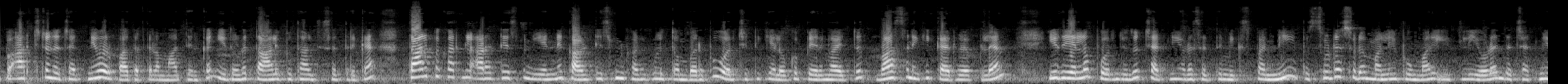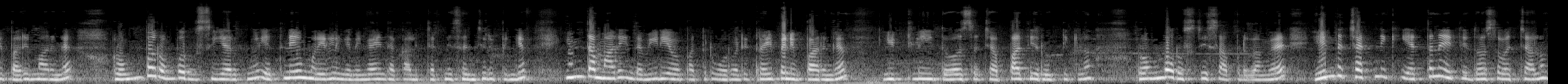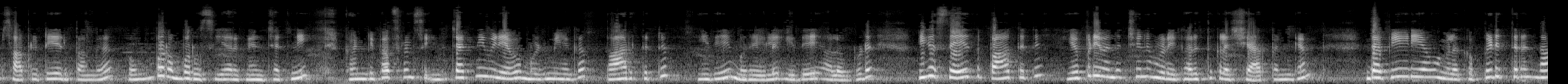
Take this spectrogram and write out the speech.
இப்போ அரைச்சிட்டு அந்த சட்னியை ஒரு பாத்திரத்தில் மாற்றிருக்கேன் இதோட தாளிப்பு தாளித்து சேர்த்துருக்கேன். தாளிப்பு காரத்தில் அரை டீஸ்பூன் எண்ணெய் கால் டீஸ்பூன் கடுகுளுத்தம் பருப்பு ஒரு சிட்டிக்கு அளவுக்கு பெருங்காயத்தூள் வாசனைக்கு கருவேப்பிலை. இது எல்லாம் பொரிஞ்சதும் சட்னியோட சேர்த்து மிக்ஸ் பண்ணி இப்போ சுட சுட மல்லிகைப்பூ மாதிரி இட்லியோட இந்த சட்னியை பரிமாறுங்க. ரொம்ப ரொம்ப ருசியாக இருக்குங்க. எத்தனையோ முறையில் நீங்கள் வெங்காயம் தக்காளி சட்னி செஞ்சுருப்பீங்க. இந்த மாதிரி இந்த வீடியோவை பார்த்துட்டு ஒரு வாட்டி ட்ரை பண்ணி பாருங்கள் இட்லி தோசை சப்பாத்தி ரொட்டிக்கெலாம் ரொம்ப ருசி சாப்பிடுவாங்க. இந்த சட்னிக்கு எத்தனை இட்லி தோசை வச்சாலும் சாப்பிட்டுட்டே இருப்பாங்க. ரொம்ப ரொம்ப ருசியாக இருக்கும் இந்த சட்னி. கண்டிப்பாக ஃப்ரெண்ட்ஸ் இந்த சட்னி வீடியோவை முழுமையாக பார்த்துட்டு இதே முறையில் இதே அளவோட நீங்கள் செய்து பார்த்துட்டு எப்படி வந்துச்சுன்னு உங்களுடைய கருத்துக்களை ஷேர் பண்ணுங்க. இந்த வீடியோ உங்களுக்கு பிடித்திருந்தா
